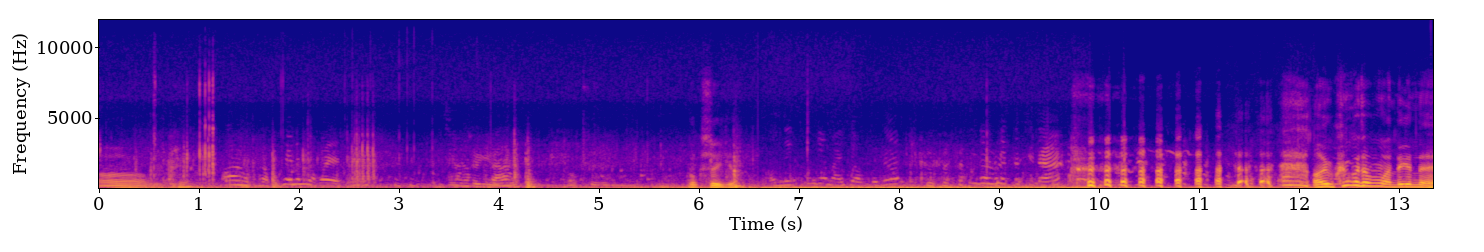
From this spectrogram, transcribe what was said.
아, 이렇게? 아유, 밥 회는 먹어야지. 녹색이요? 언니 큰 게 맛이 없거든. 큰 걸로 했읍시다. 아유, 큰 거 잡으면 안 되겠네.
